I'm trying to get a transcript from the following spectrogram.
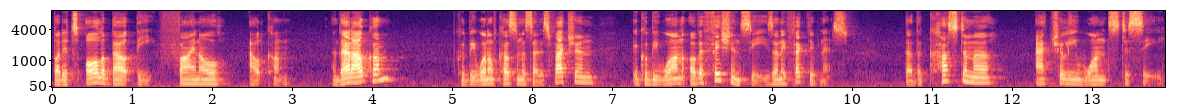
but it's all about the final outcome. And that outcome could be one of customer satisfaction, it could be one of efficiencies and effectiveness that the customer actually wants to see.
